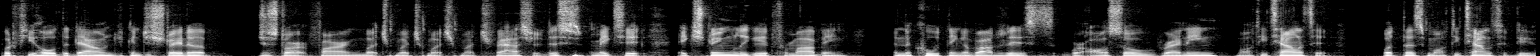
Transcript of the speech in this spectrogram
But if you hold it down, you can just straight up just start firing much, much, much, much faster. This makes it extremely good for mobbing. And the cool thing about it is we're also running multi-talented. What does multi-talented do?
